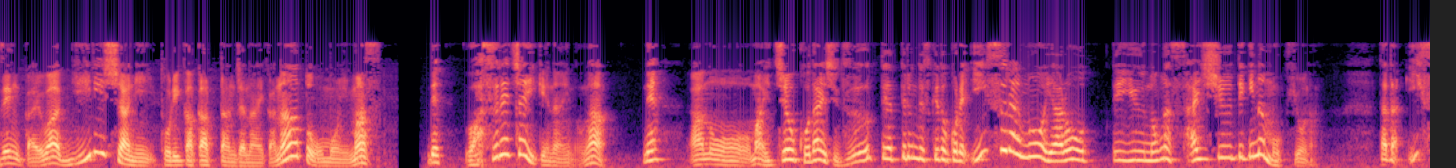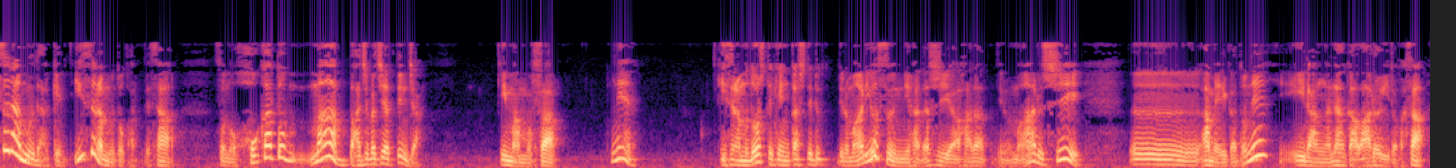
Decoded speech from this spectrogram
前回はギリシャに取り掛かったんじゃないかなと思います。で、忘れちゃいけないのが、ね、あのまあ、一応古代史ずーっとやってるんですけど、これイスラムをやろうっていうのが最終的な目標なの。ただ、イスラムだけ、イスラムとかってさ、その他と、まあ、バチバチやってんじゃん。今もさ、ね、イスラムどうして喧嘩してるっていうのもあるよ。スンニ派だシーア派だっていうのもあるし、うーん、アメリカとね、イランが仲悪いとかさ、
